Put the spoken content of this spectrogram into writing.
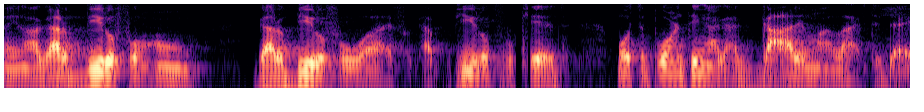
You know, I got a beautiful home, got a beautiful wife, got beautiful kids. Most important thing, I got God in my life today.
